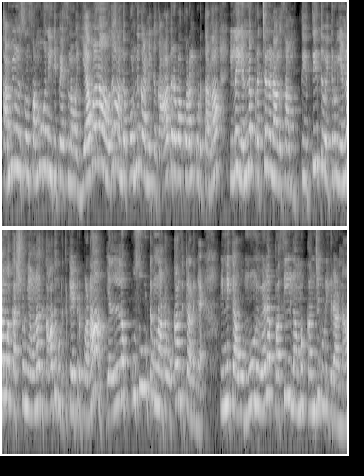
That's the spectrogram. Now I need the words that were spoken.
கம்யூனிசம் சமூக நீதி பேசினவன் எவனாவது அந்த பொண்ணுக்கு அன்னைக்கு ஆதரவாக குரல் கொடுத்தானா? இல்லை என்ன பிரச்சனை நாங்கள் சம்- தீ- வைக்கிறோம். என்னம்மா கஷ்டம்? எவனாவது காது கொடுத்து கேட்டிருப்பானா? எல்லாம் குசு விட்டு உட்காந்துட்டானுங்க இன்னைக்கு அவள் மூணு வேளை பசி இல்லாமல் கஞ்சி குடிக்கிறான்னா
